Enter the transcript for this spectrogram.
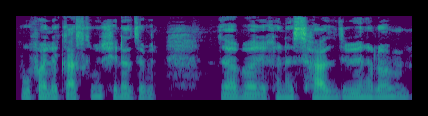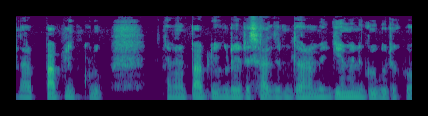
প্রোফাইলে কাজ করবেন সেটা যাবেন যাবার এখানে সার্চ দেবেন হলো আপনার পাবলিক গ্রুপ যেমন পাবলিক গ্রুপ এটা সার্চ দেবেন তখন আমি গেমিং গ্রুপে ঢুকবো।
